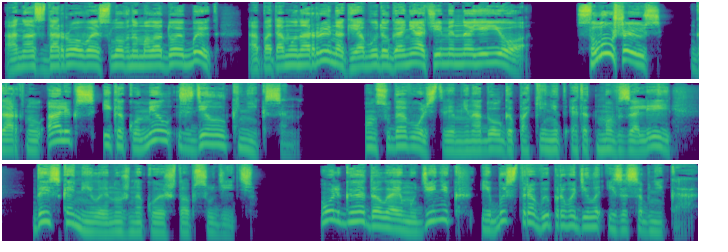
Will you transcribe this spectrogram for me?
Она здоровая, словно молодой бык, а потому на рынок я буду гонять именно ее». «Слушаюсь!» — гаркнул Алекс и, как умел, сделал Книксон. Он с удовольствием ненадолго покинет этот мавзолей, да и с Камилой нужно кое-что обсудить. Ольга дала ему денег и быстро выпроводила из особняка.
